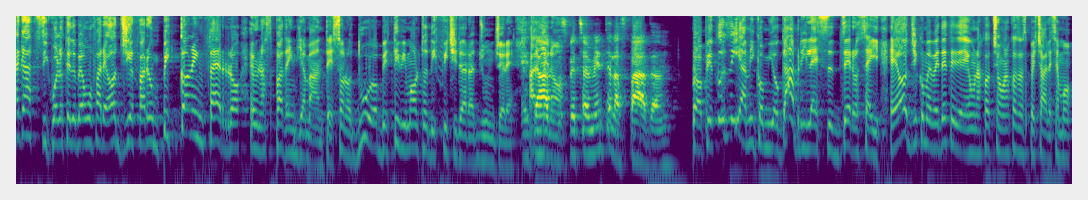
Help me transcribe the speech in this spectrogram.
ragazzi, quello che dobbiamo fare oggi è fare un piccone in ferro e una spada in diamante. Sono due obiettivi molto difficili da raggiungere. Esatto, Almeno specialmente la spada. Proprio così, amico mio, Gabriles06. E oggi, come vedete, è una co- c'è una cosa speciale. Siamo.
